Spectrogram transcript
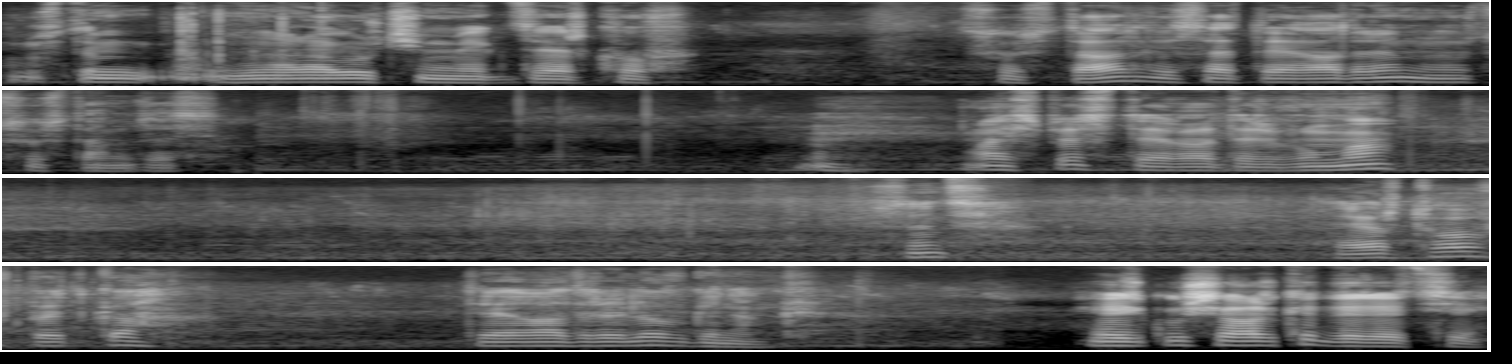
Ուստի հնարավոր չի մեկ ձեռքով ցույց տալ, ես այդ տեղադրեմ նոր ցույց տամ ձեզ։ Այսպես տեղադրվում է։ Սենց հերթով պետքա տեղադրելով գնանք։ Երկու շարքը դրեցի։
